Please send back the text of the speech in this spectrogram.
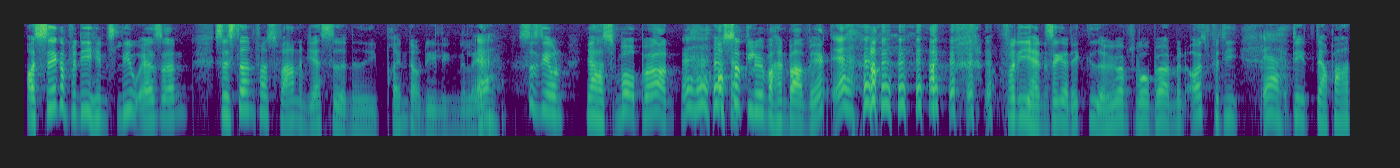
og sikkert fordi hendes liv er sådan, så i stedet for at svare, at jeg sidder nede i printafdelingen, eller Ja. så siger hun, jeg har små børn, og så løber han bare væk. Ja. fordi han sikkert ikke gider at høre om små børn, men også fordi, ja, det, der er bare,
